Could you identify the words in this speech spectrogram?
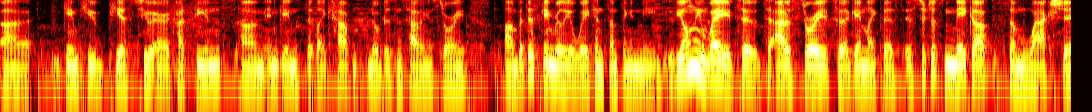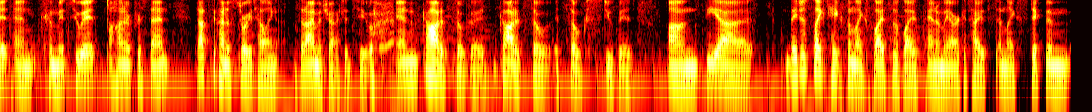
uh, GameCube, PS2 era cutscenes um, in games that like have no business having a story. Um, but this game really awakened something in me. The only way to, to add a story to a game like this is to just make up some whack shit and commit to it 100%. That's the kind of storytelling that I'm attracted to. and God, it's so good. God, it's so it's so stupid. Um, the uh, they just like take some like slice of life anime archetypes and like stick them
